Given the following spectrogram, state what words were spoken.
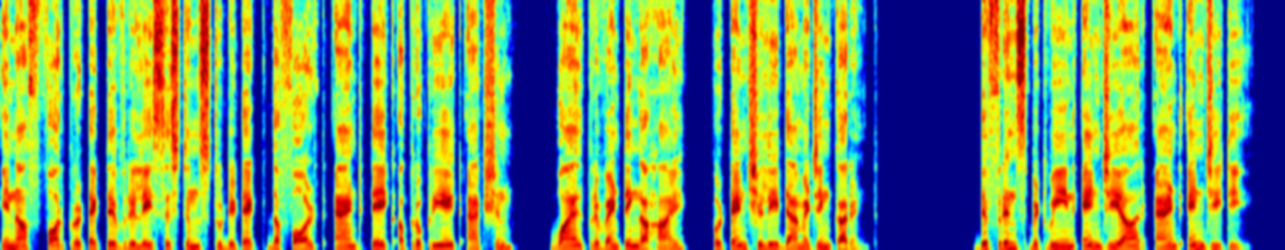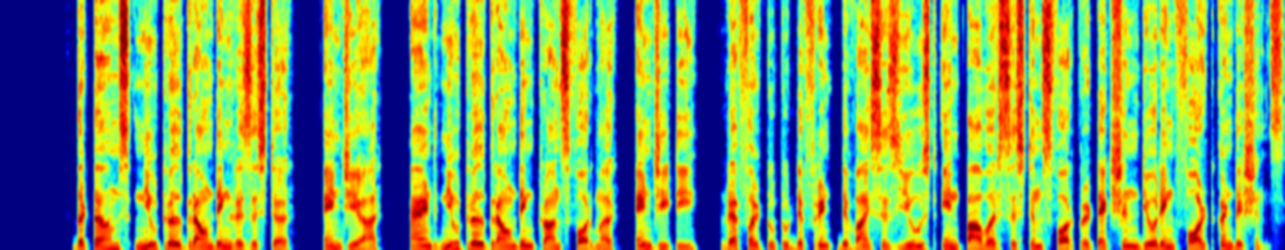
enough for protective relay systems to detect the fault and take appropriate action, while preventing a high, potentially damaging current. Difference between NGR and NGT The terms neutral grounding resistor NGR, and neutral grounding transformer, NGT, refer to two different devices used in power systems for protection during fault conditions.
